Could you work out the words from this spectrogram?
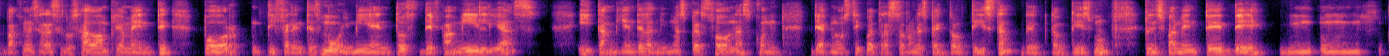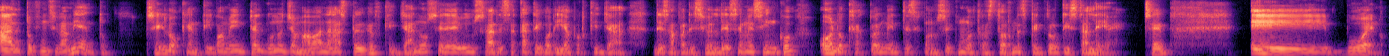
va a comenzar a ser usado ampliamente por diferentes movimientos de familias, y también de las mismas personas con diagnóstico de trastorno del espectro autista, de, autismo, principalmente de un, alto funcionamiento. Sí, lo que antiguamente algunos llamaban Asperger, que ya no se debe usar esa categoría porque ya desapareció el DSM-5, o lo que actualmente se conoce como trastorno espectro autista leve. ¿sí? Eh, bueno,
